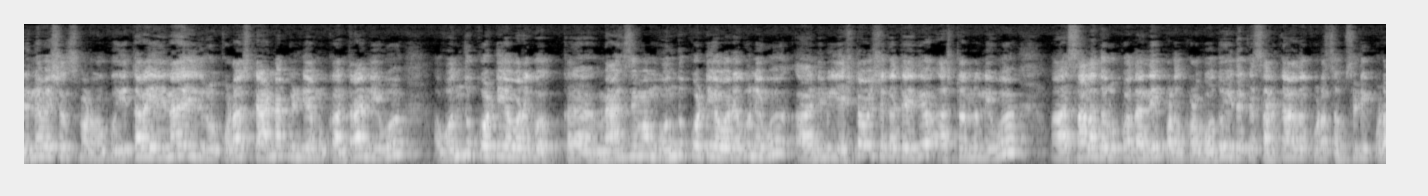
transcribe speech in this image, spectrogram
ರಿನೋವೇಷನ್ಸ್ ಮಾಡಬೇಕು, ಈ ತರ ಏನೇ ಇದ್ರು ಕೂಡ ಸ್ಟ್ಯಾಂಡ್ ಅಪ್ ಇಂಡಿಯಾ ಮುಖಾಂತರ ನೀವು ಒಂದು ಕೋಟಿಯವರೆಗೂ ಮ್ಯಾಕ್ಸಿಮಮ್ ಒಂದು ಕೋಟಿಯವರೆಗೂ ನೀವು ನಿಮಗೆ ಎಷ್ಟು ಅವಶ್ಯಕತೆ ಇದೆಯೋ ಅಷ್ಟನ್ನು ನೀವು ಸಾಲದ ರೂಪದಲ್ಲಿ ಪಡೆದುಕೊಳ್ಬಹುದು ಇದಕ್ಕೆ ಸರ್ಕಾರದ ಕೂಡ ಸಬ್ಸಿಡಿ ಕೂಡ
